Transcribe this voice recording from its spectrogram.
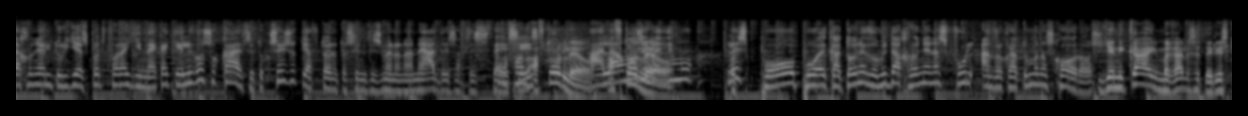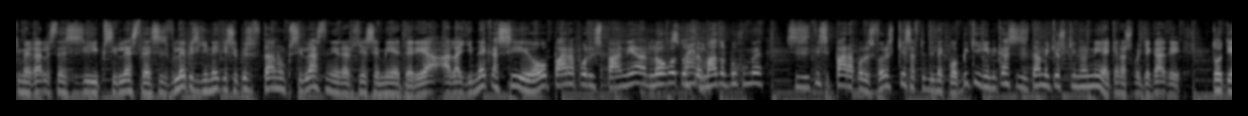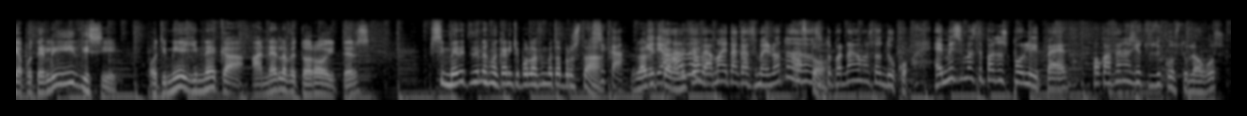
χρόνια λειτουργίας πρώτη φορά γυναίκα και λίγο σοκάρισε. Το ξέρεις ότι αυτό είναι το συνηθισμένο να είναι άντρες σε αυτές τις θέσεις. Προφανώς, αυτό λέω, Αλλά αυτό όμως, λέω. παιδί μου, λες πω, πω 170 χρόνια ένας full ανδροκρατούμενος χώρος. Γενικά οι μεγάλες εταιρείες και οι μεγάλες θέσεις, οι υψηλές θέσεις, βλέπεις γυναίκες οι οποίες φτάνουν ψηλά στην ιεραρχία σε μια εταιρεία, αλλά γυναίκα CEO πάρα πολύ σπάνια λόγω των Σπάνια. θεμάτων που έχουμε συζητήσει πάρα πολλές φορές και σε αυτή την εκπομπή και γενικά συζητάμε και ως κοινωνία. Και να σου πω και κάτι, το ότι αποτελεί είδηση ότι μια γυναίκα ανέλαβε το Reuters σημαίνει ότι δεν έχουμε κάνει και πολλά βήματα μπροστά. Φυσικά. Δηλαδή, Γιατί κανονικά. αν βέβαια, άμα ήταν καθημερινότητα, θα- Αυτό. θα το περνάγαμε στον ντούκο. Εμείς είμαστε πάντως πολύ υπέρ. Ο καθένας για τους δικούς του λόγους.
